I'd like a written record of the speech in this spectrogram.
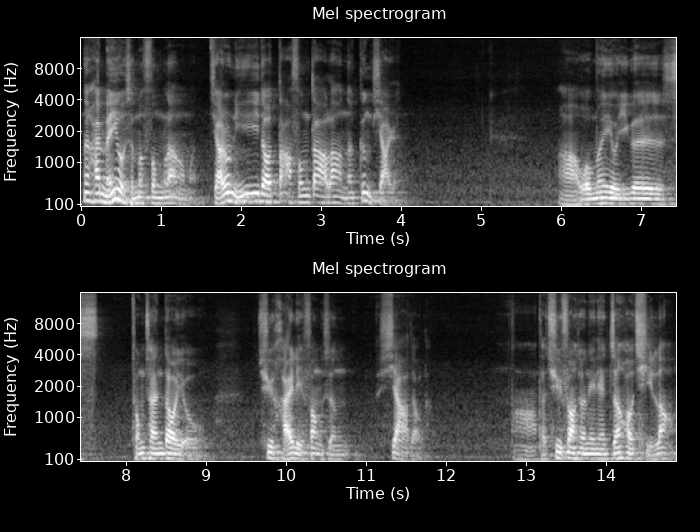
那还没有什么风浪嘛，假如你遇到大风大浪，那更吓人。啊，我们有一个。同参道友去海里放生，吓着了。啊，他去放生那天正好起浪，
